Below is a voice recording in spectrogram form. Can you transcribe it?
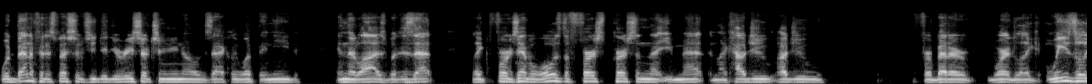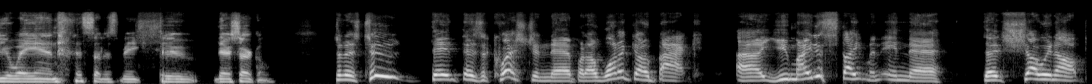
would benefit, especially if you did your research and you know exactly what they need in their lives. But is that like, for example, what was the first person that you met and like how'd you how'd you for a better word, like weasel your way in, so to speak, to their circle? So there's two. There, there's a question there, but I want to go back. Uh, you made a statement in there that showing up,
